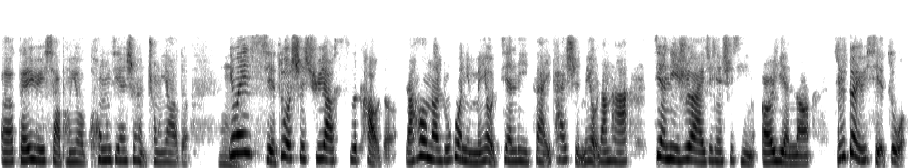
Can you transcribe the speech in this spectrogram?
呃，给予小朋友空间是很重要的，因为写作是需要思考的。然后呢，如果你没有建立在一开始没有让他建立热爱这件事情而言呢，其实对于写作，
